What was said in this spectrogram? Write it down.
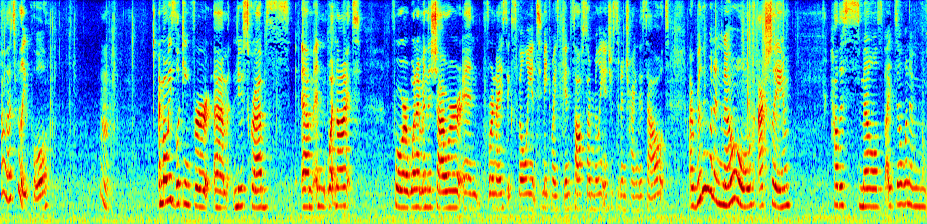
Oh, that's really cool. Hmm. I'm always looking for um, new scrubs um, and whatnot for when I'm in the shower and for a nice exfoliant to make my skin soft. So I'm really interested in trying this out. I really want to know, actually, how this smells, but I don't want to,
